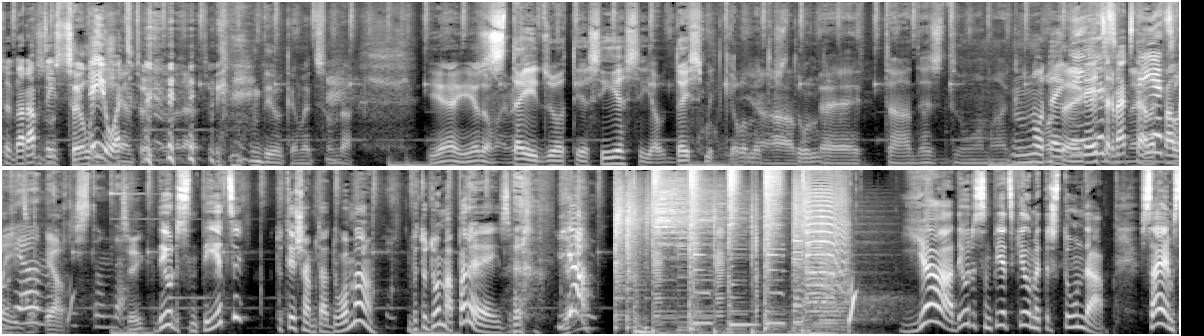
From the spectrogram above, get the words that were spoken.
Tu vari apdzīt ejot. Divu kilometru stundā. Jā, iedomājieties. Steidzoties iesi jau 10 km Jā, stundā. tad es domāju, ka Noteikti. Teica ar kilometri stundā. Cik? 25? Tu tiešām tā domā? Bet tu domā pareizi. Jā! Jā, 25 km/h. Saimnes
